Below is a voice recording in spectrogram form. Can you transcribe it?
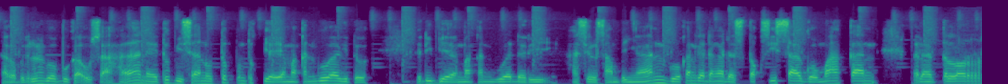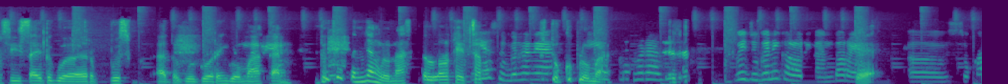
Nah kebetulan gue buka usaha, nah itu bisa nutup untuk biaya makan gue gitu. Jadi biaya makan gue dari hasil sampingan, gue kan kadang ada stok sisa, gue makan. Karena telur sisa itu gue rebus atau gue goreng gue makan. Itu tuh kenyang loh, nasi telur kecap. Iya sebenarnya. Cukup loh iya, mbak. Gue juga nih kalau di kantor ya. Kayak, uh, suka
